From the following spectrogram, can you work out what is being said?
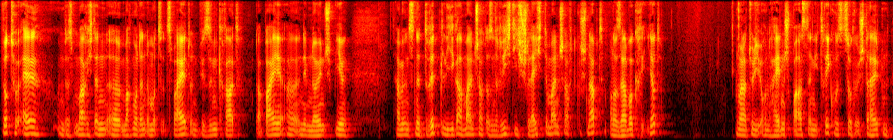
virtuell und das mache ich dann, äh, machen wir dann immer zu zweit und wir sind gerade dabei äh, in dem neuen Spiel, haben wir uns eine Drittligamannschaft, also eine richtig schlechte Mannschaft geschnappt oder selber kreiert. War natürlich auch ein Heidenspaß, dann die Trikots zu gestalten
